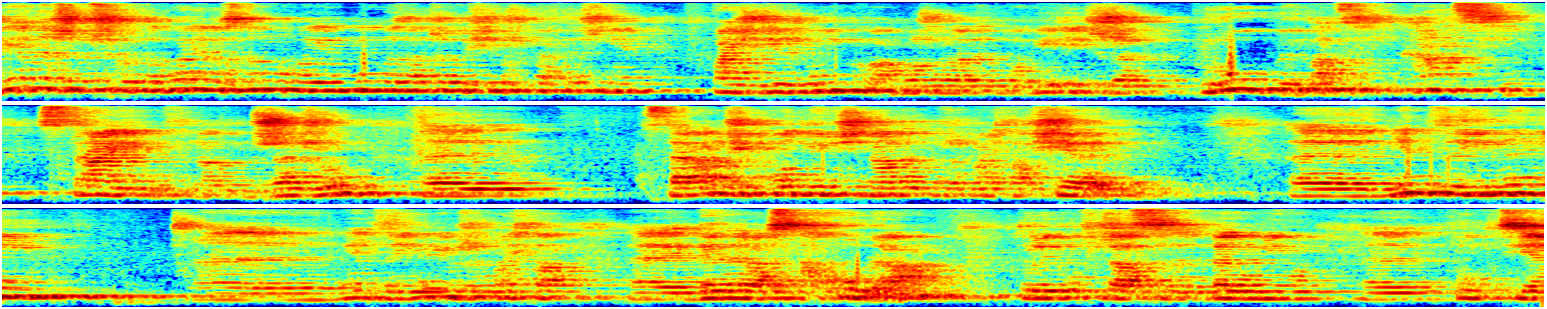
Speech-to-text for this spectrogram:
wiemy, że przygotowania do stanu wojennego zaczęły się już praktycznie w październiku, a można nawet powiedzieć, że próby pacyfikacji strajków na wybrzeżu e, starano się podjąć nawet, proszę Państwa, w sierpniu. E, między innymi, e, między innymi, proszę Państwa, generał Stachura, który wówczas pełnił funkcję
